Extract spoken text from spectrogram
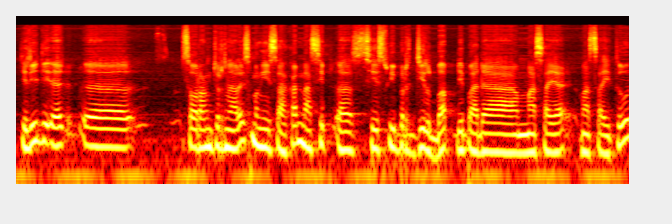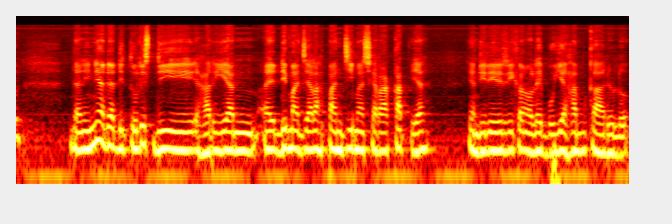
jadi di, eh, seorang jurnalis mengisahkan nasib uh, siswi berjilbab di pada masa masa itu dan ini ada ditulis di harian eh, di majalah Panji Masyarakat ya yang didirikan oleh Buya Hamka dulu.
